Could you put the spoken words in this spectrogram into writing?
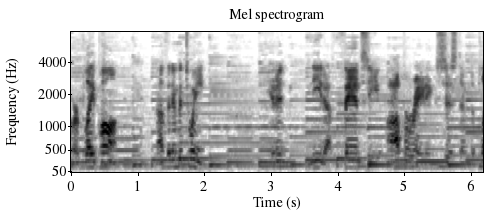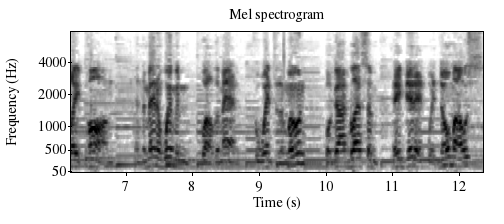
or play Pong. Nothing in between. You didn't need a fancy operating system to play Pong. And the men and women, well, the men who went to the moon, well, God bless them, they did it with no mouse,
